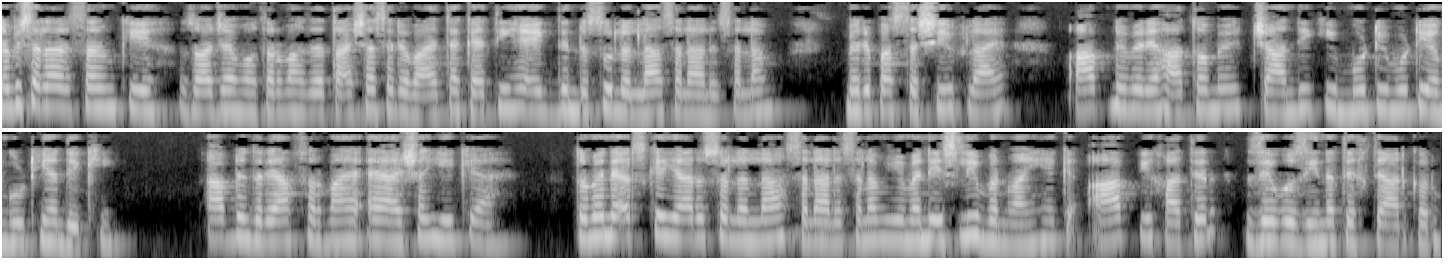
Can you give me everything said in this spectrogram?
نبی صلی اللہ علیہ وسلم کی زوجہ محترمہ حضرت عائشہ سے روایتیں کہتی ہیں، ایک دن رسول اللہ صلی اللہ علیہ وسلم میرے پاس تشریف لائے، آپ نے میرے ہاتھوں میں چاندی کی موٹی موٹی انگوٹیاں دیکھی۔ آپ نے دریافت فرمایا، اے عائشہ، یہ کیا ہے؟ تو میں نے ارض کے یا رسول اللہ صلی اللہ علیہ وسلم، یہ میں نے اس لیے بنوائی ہے کہ آپ کی خاطر زیب و زینت اختیار کروں۔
